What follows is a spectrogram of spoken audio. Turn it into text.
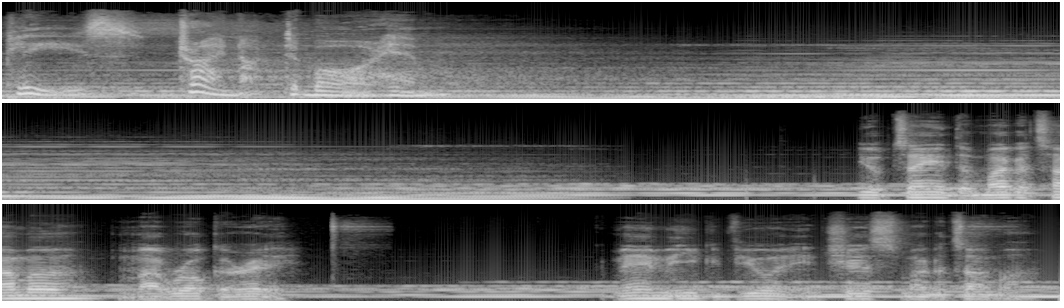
please try not to bore him. You obtained the Magatama Marogareh. Commandment you can view it in chest Magatama.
